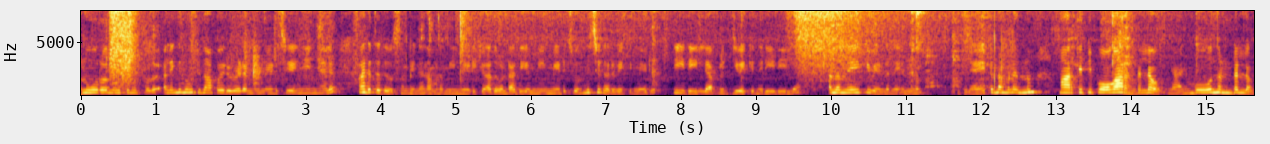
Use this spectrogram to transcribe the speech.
നൂറ് നൂറ്റി മുപ്പത് അല്ലെങ്കിൽ നൂറ്റി നാൽപ്പത് രൂപയുടെ മീൻ മേടിച്ച് കഴിഞ്ഞ് കഴിഞ്ഞാൽ അടുത്ത ദിവസം പിന്നെ നമ്മൾ മീൻ മേടിക്കും. അതുകൊണ്ട് അധികം മീൻ മേടിച്ച് ഒന്നിച്ച് കറി വയ്ക്കുന്ന ഒരു രീതിയില്ല ഫ്രിഡ്ജ് വയ്ക്കുന്ന രീതിയില്ല. അന്നേക്ക് വേണ്ടുന്ന എന്നും അതിനായിട്ട് നമ്മളെന്നും മാർക്കറ്റിൽ പോകാറുണ്ടല്ലോ. ഞാനും പോകുന്നുണ്ടല്ലോ.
